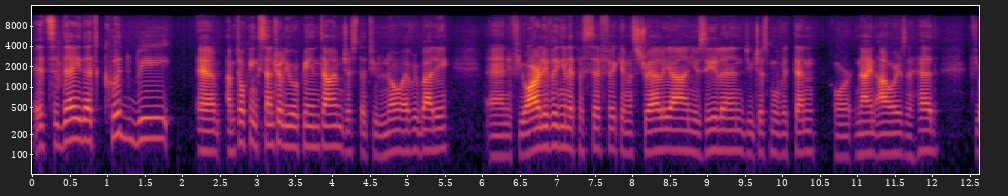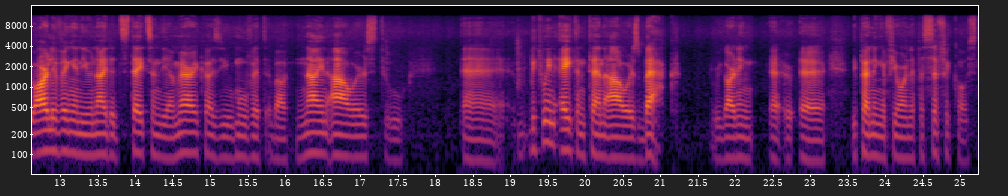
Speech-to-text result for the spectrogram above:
It's a day that could be, uh, I'm talking Central European time, just that you know everybody. And if you are living in the Pacific, in Australia, New Zealand, you just move it 10 or 9 hours ahead. If you are living in the United States and the Americas, you move it about 9 hours to uh, between 8 and 10 hours back regarding, uh, uh, depending if you're on the Pacific coast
